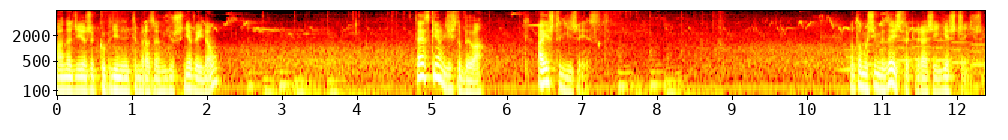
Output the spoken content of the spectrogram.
Mam nadzieję, że gobliny tym razem już nie wyjdą. Ta jaskinia gdzieś tu była. A jeszcze niżej jest. No to musimy zejść w takim razie jeszcze niżej.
